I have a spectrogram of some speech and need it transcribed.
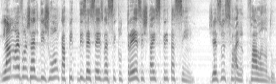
E lá no Evangelho de João, capítulo 16, versículo 13, está escrito assim: Jesus falando.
